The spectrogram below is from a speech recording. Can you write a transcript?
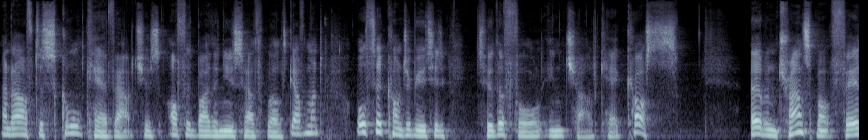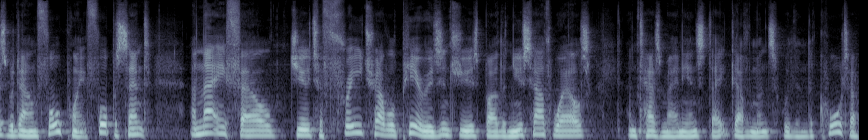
and after school care vouchers offered by the New South Wales Government also contributed to the fall in childcare costs. Urban transport fares were down 4.4%, and they fell due to free travel periods introduced by the New South Wales and Tasmanian state governments within the quarter.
